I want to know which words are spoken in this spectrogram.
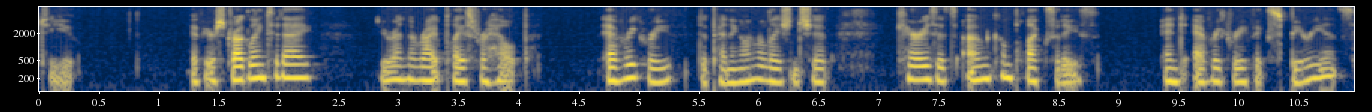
to you. If you're struggling today, you're in the right place for help. Every grief, depending on relationship, carries its own complexities, and every grief experience,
